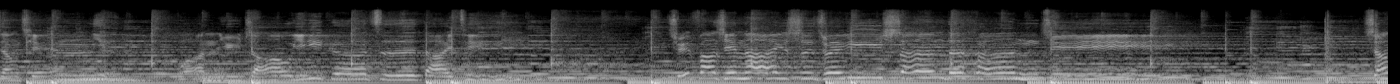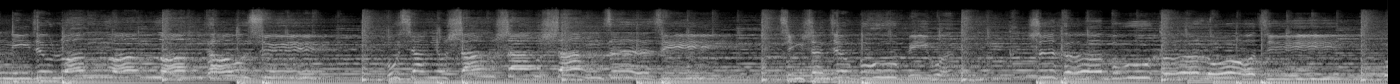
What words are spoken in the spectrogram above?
想千言万语找一个字代替，却发现爱是最深的痕迹。想你就乱乱乱头绪，不想又伤伤伤自己。情深就不必问是合不合逻辑。哦，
